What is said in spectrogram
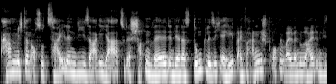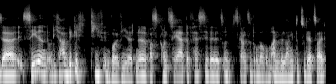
haben mich dann auch so Zeilen wie sage ja zu der Schattenwelt, in der das Dunkle sich erhebt, einfach angesprochen, weil wenn du halt in dieser Szene, und ich war wirklich tief involviert, ne, was Konzerte, Festivals und das Ganze drumherum anbelangte zu der Zeit,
